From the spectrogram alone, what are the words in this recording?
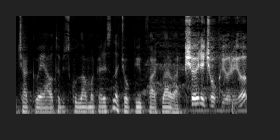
uçak veya otobüs kullanmak arasında çok büyük farklar var. Şöyle çok yoruyor.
